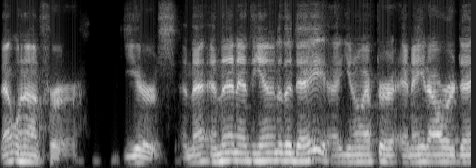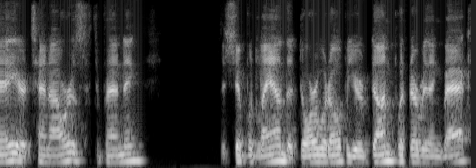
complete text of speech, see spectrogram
that went on for years. And that and then at the end of the day, uh, you know, after an eight-hour day or ten hours, depending, the ship would land. The door would open. You're done. Put everything back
